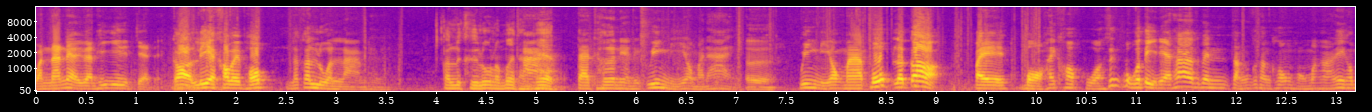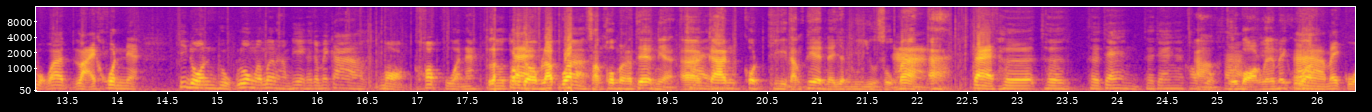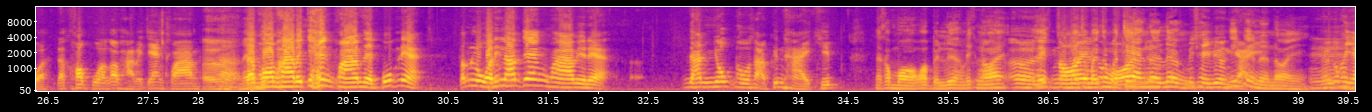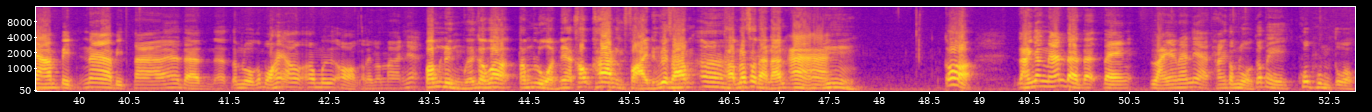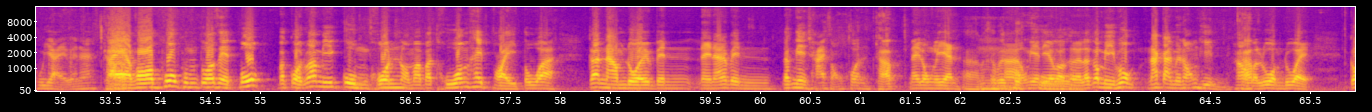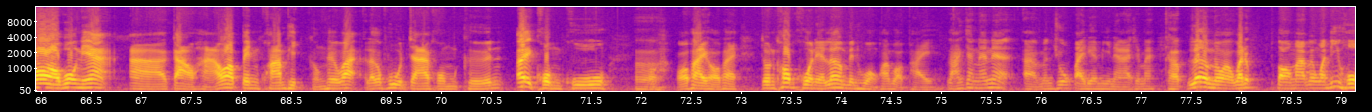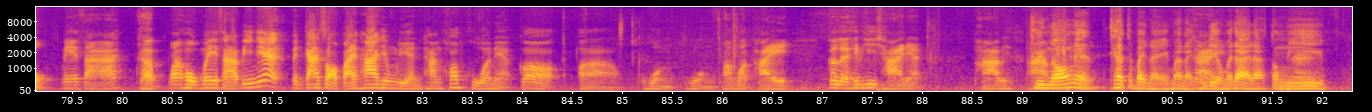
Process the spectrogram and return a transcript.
วันนั้นเนี่ยวันที่ 27เนี่ยก็เรียกเข้าไปพบแล้วก็ลวนลามเธอก็คือล่วงละเมิดทางเพศ อ่าแต่เธอเนี่ยวิ่งหนีออกมาได้ เออ วิ่งหนีออกมาปุ๊บแล้วก็ ไปบอกให้ครอบครัว ซึ่งปกติเนี่ยถ้าเป็นสังสังคมของบางครั้งที่เขาบอกว่าหลายคนเนี่ยที่โดนถูกล่วงละเมิดทางเพศเขาจะไม่กล้าบอกครอบครัวนะ เราต้องแต่ยอมรับว่าสังคมประเทศเนี่ยเอ่อใช่ การกดขี่ทางเพศเนี่ยยังมีอยู่สูงมากอ่าอ่าแต่เธอเธอเธอแจ้งเธอแจ้งให้ครอบอ้าควรัวทราเธอบอกเลยไม่กลัว อ่าไม่กลัว แล้วครอบครัวก็พาไปแจ้งความ เอออ่าแต่พอพาไปแจ้งความเสร็จปุ๊บเนี่ยตำรวจที่รับแจ้งความอยู่เนี่ยดันยกโทรศัพท์ขึ้นถ่ายคลิป แล้วก็มองว่าเป็นเรื่องเล็กน้อยเออเล็กน้อยทำไมต้องมาแจ้งเรื่องเรื่องไม่ใช่เรื่องใหญ่นิดๆหน่อยเธอก็พยายามปิดหน้าปิดตานะแต่ตำรวจก็บอกให้เอาเอามือออกอะไรประมาณเนี้ยปั๊มหนึ่งเหมือนกับว่าตำรวจเนี่ยเข้าข้างอีกฝ่ายหนึ่งด้วยซ้เออำทำลักษณะนั้นอ่าฮะอืมก็หลังจากนั้นแต่แต่แต่หลังจากนั้นเนี่ยทางตำรวจก็ไปควบคุมตัวครูใหญ่ไว้นะครับแต่พอควบคุมตัวเสร็จปุ๊บปรากฏว่ามีกลุ่มคนออกมาประท้วงให้ปล่อยตัว ก็นำโดยเป็นในนั้นเป็นนักเรียนชายสองคน ครับ ในโรงเรียนๆอ่าแล้วก็เป็นอ่าพวกโรงเรียนเดียวกับเธอแล้วก็มีพวกนักการเมืองท้องถิ่นเข้าครับ มาร่วมด้วย ก็พวกเนี้ยอ่ากล่าวหาว่าเป็นความผิดของเธอว่า แล้วก็พูดจาข่มขืน เอ้ยข่มคูเออ ขออภัยขออภัย จนครอบครัวเนี่ยเริ่มเป็นห่วงความปลอดภัย หลังจากนั้นเนี่ยอ่ามันช่วงปลายเดือนมีนาใช่ไหมครับเริ่มมาวันต่อมาเป็นวันที่ 6 เมษาครับ วัน 6 เมษาปีเนี้ยเป็นการสอบปลายภาคที่โรงเรียนทางครอบครัวเนี่ยก็อ่าห่วงห่วงความปลอดภัย ก็เลยให้พี่ชายเนี่ยพาไปพาคือไปน้องเนี่ยแทบจะไปไหนมาไหนใช่คนเดียวไม่ได้แล้ว ต้องมี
